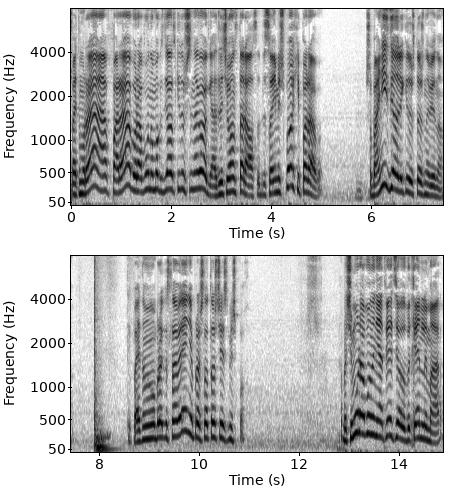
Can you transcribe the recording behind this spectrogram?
Поэтому Рав, по Раву, Равуна мог сделать кидуш в синагоге. А для чего он старался? Для своей мешпохи по Раву. Чтобы они сделали кидуш тоже на вино. Так поэтому ему благословение прошло тоже через мешпоху. А почему Равуна не ответил Вихен Лемар?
